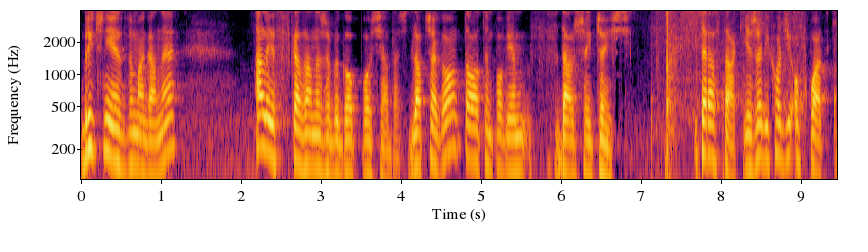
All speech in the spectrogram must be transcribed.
Bridge nie jest wymagany, ale jest wskazane, żeby go posiadać. Dlaczego? To o tym powiem w dalszej części. I teraz tak, jeżeli chodzi o wkładki.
